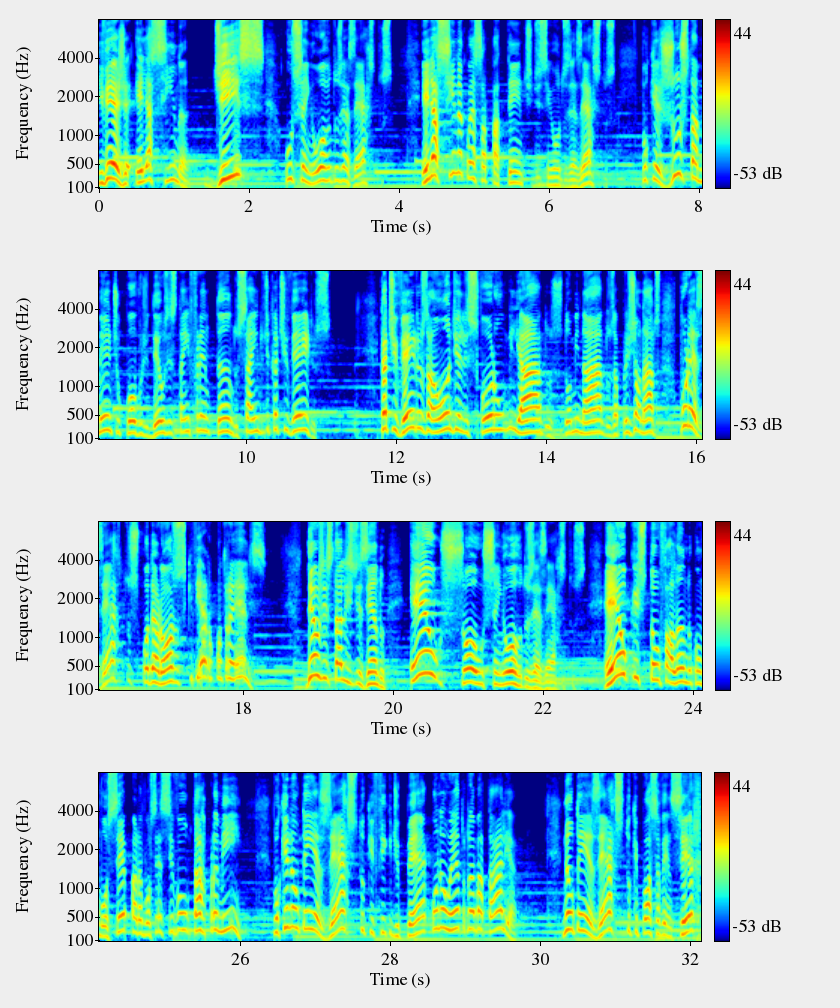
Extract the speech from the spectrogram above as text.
E veja, ele assina, diz o Senhor dos Exércitos. Ele assina com essa patente de Senhor dos Exércitos, porque justamente o povo de Deus está enfrentando, saindo de cativeiros. Cativeiros aonde eles foram humilhados, dominados, aprisionados por exércitos poderosos que vieram contra eles. Deus está lhes dizendo: Eu sou o Senhor dos exércitos. Eu que estou falando com você para você se voltar para mim. Porque não tem exército que fique de pé quando eu entro na batalha. Não tem exército que possa vencer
